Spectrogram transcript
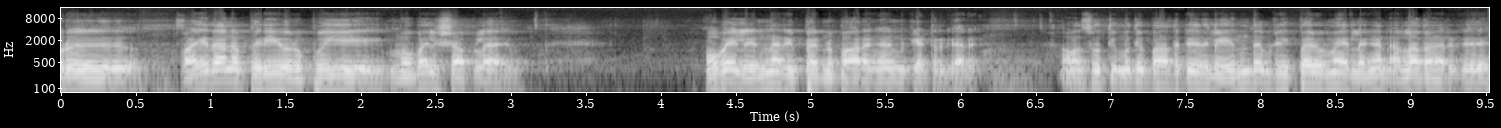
ஒரு வயதான பெரியவர் போய் மொபைல் ஷாப்பில் மொபைல் என்ன ரிப்பேர்னு பாருங்கன்னு கேட்டிருக்காரு. அவன் சுற்றி முற்றி பார்த்துட்டு இதில் எந்த ரிப்பேருமே இல்லைங்க. நல்லா தான் இருக்குது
